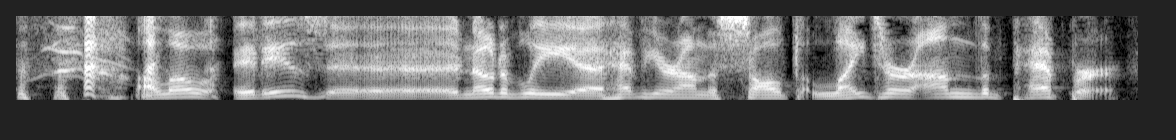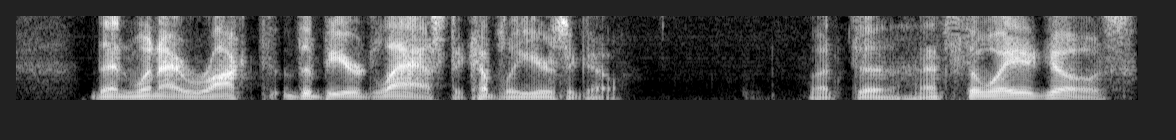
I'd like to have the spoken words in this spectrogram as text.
Although it is uh, notably uh, heavier on the salt, lighter on the pepper than when I rocked the beard last a couple of years ago. But uh, that's the way it goes.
